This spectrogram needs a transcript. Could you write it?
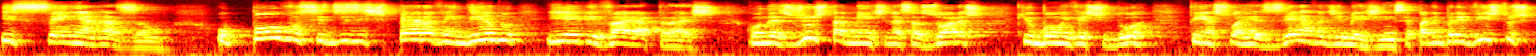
e sem a razão. O povo se desespera vendendo e ele vai atrás, quando é justamente nessas horas que o bom investidor tem a sua reserva de emergência para imprevistos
